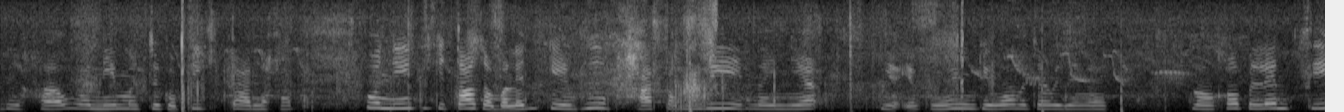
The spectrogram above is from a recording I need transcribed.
วัสดีครับ วันนี้มาเจอกับพี่กีตาร์นะครับ วันนี้พี่กีตาร์จะมาเล่นเกมเพื่อพาร์ซอมบี้ในเนี้ยเนี่ยอยากรู้จริงๆว่ามันจะเป็นยังไงลองเข้าไปเล่นสิ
